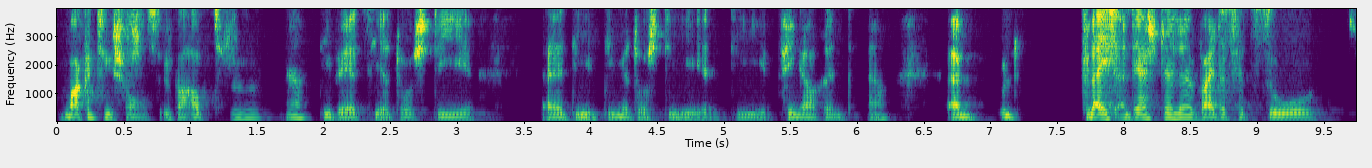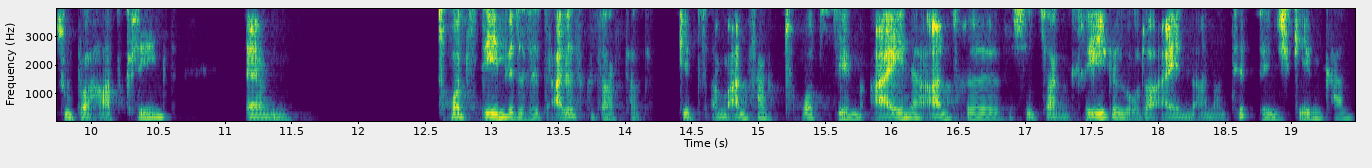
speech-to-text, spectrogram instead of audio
Marketingchance überhaupt, mhm. ja, die wir jetzt hier durch die, äh, die, die mir durch die, die Finger rinnt. Ja? Ähm, und vielleicht an der Stelle, weil das jetzt so super hart klingt, ähm, trotzdem wir das jetzt alles gesagt hat, gibt es am Anfang trotzdem eine andere sozusagen Regel oder einen anderen Tipp, den ich geben kann,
